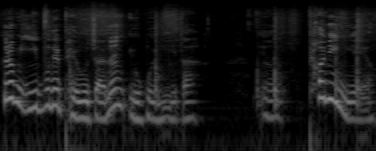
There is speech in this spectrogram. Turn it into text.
그럼 이분의 배우자는 요거입니다. 어, 편인이에요.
